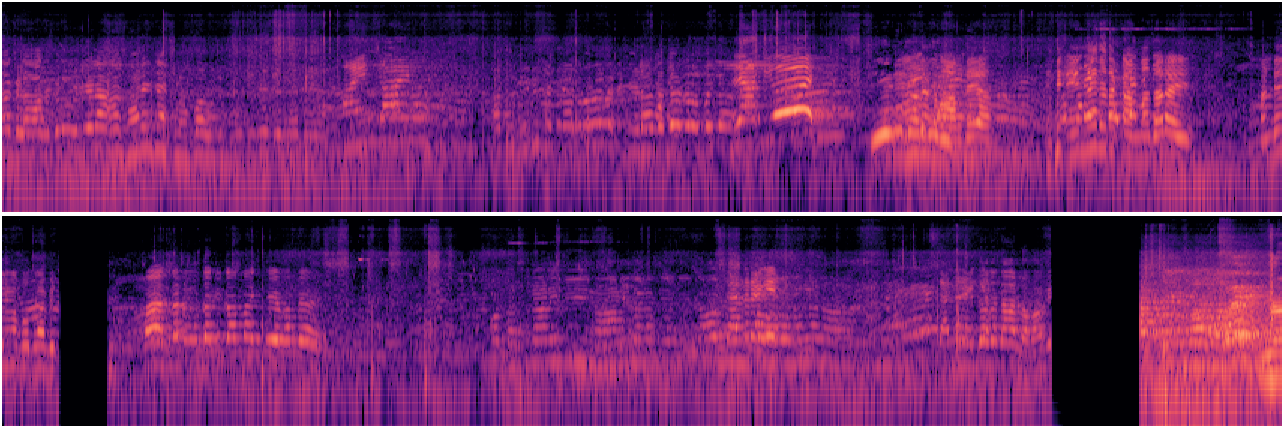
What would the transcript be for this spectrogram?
ਆ ਗਲਾਸ ਗਲੂ ਜਿਹੜਾ ਆ ਸਾਰੇ ਚੱਕ ਲੋ ਪਾਉਚ ਪੂਚ ਦੇ ਜਿੰਨੇ ਪਏ ਆ। ਆਇਨ ਜਾਏ ਨੂੰ ਆਹ ਤੁਸੀਂ ਵੀ ਚੱਕਿਆ ਕਰੋ ਇਹ ਵਿੱਚ ਕੀੜਾ ਕੱਢਿਆ ਕਰੋ ਪਹਿਲਾਂ ਲਿਆਣ ਲਈ ਓਏ! ਮਾਰਦੇ ਆ। ਇਹਨਾਂ ਦਾ ਤਾਂ ਕੰਮ ਆ ਸਾਰਾ ਇਹ। ਠੰਡੇ ਦੀਆਂ ਬੋਤਲਾਂ ਵਿੱਚ। ਉਹ ਦੱਸਣਾ ਨਹੀਂ ਕੀ ਨਾਂ ਨਹੀਂ ਲੈਣਾ ਚਾਹੀਦਾ ਚੱਲ ਰਹੇ ਚੱਲ ਰਹੇ ਨਾ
